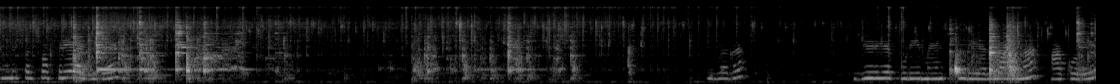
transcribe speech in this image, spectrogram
ನೋಡಿ ಸ್ವಲ್ಪ ಫ್ರೀ ಆಗಿದೆ. ಇವಾಗ ಜೀರಿಗೆ ಪುಡಿ, ಮೆಣಸು ಪುಡಿ ಎಲ್ಲವನ್ನ ಹಾಕೊಳ್ಳಿ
